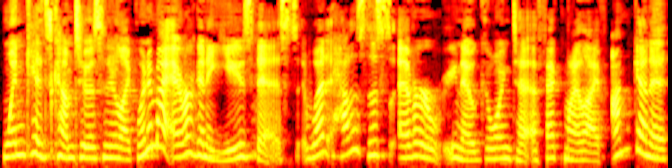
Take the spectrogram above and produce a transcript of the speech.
when kids come to us and they're like, when am I ever going to use this? What, how is this ever, you know, going to affect my life? I'm going to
